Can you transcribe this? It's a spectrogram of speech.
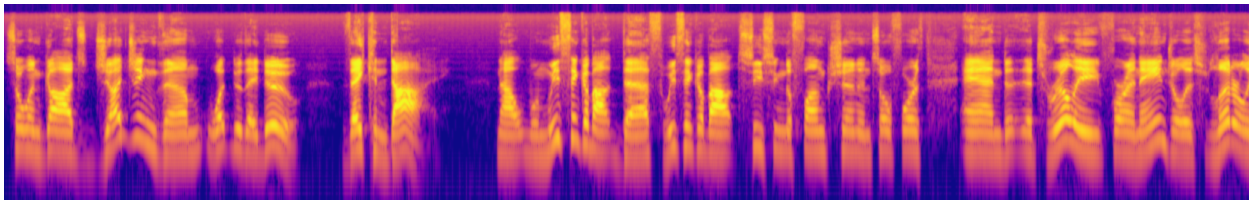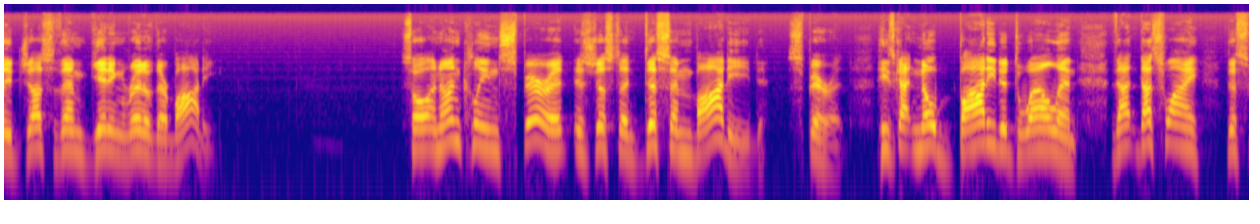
So when God's judging them, what do they do? They can die. Now, when we think about death, we think about ceasing to function and so forth, and it's really, for an angel, it's literally just them getting rid of their body. So, an unclean spirit is just a disembodied spirit. He's got no body to dwell in. That, that's why this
